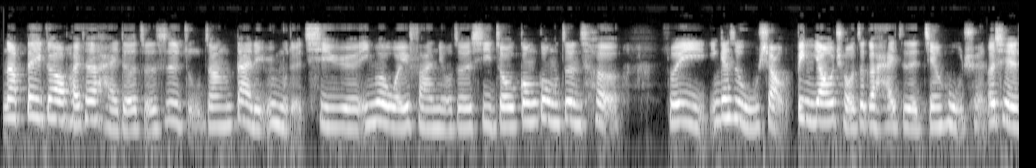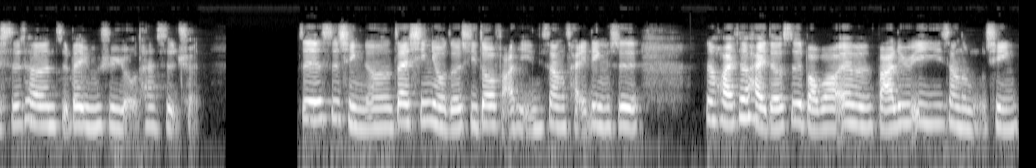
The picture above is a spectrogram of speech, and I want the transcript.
那被告怀特海德则是主张代理孕母的契约因为违反纽泽西州公共政策。所以应该是无效，并要求这个孩子的监护权，而且斯特恩只被允许有探视权。这件事情呢，在新纽泽西州法庭上裁定是，那怀特海德是宝宝 M 法律意义上的母亲，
